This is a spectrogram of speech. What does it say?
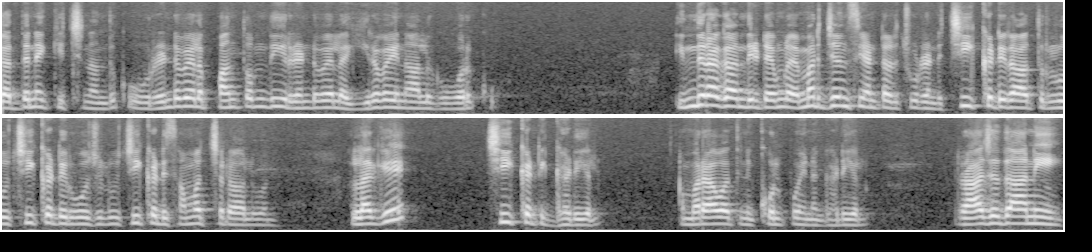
గద్దెనెక్కించినందుకు రెండు వేల పంతొమ్మిది రెండు వేల ఇరవై నాలుగు వరకు ఇందిరాగాంధీ టైంలో ఎమర్జెన్సీ అంటారు చూడండి చీకటి రాత్రులు చీకటి రోజులు చీకటి సంవత్సరాలు అని. అలాగే చీకటి గడియలు అమరావతిని కోల్పోయిన గడియలు రాజధాని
